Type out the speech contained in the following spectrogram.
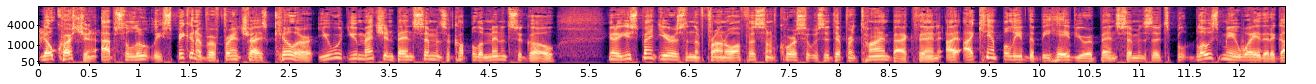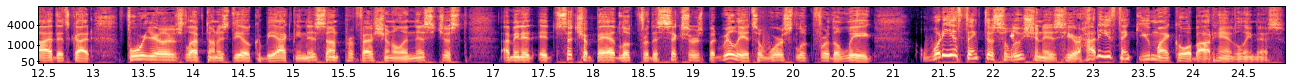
no question, absolutely. Speaking of a franchise killer, you you mentioned Ben Simmons a couple of minutes ago. You know, you spent years in the front office, and of course, it was a different time back then. I, I can't believe the behavior of Ben Simmons. It blows me away that a guy that's got four years left on his deal could be acting this unprofessional and this just. I mean, it, it's such a bad look for the Sixers, but really, it's a worse look for the league. What do you think the solution is here? How do you think you might go about handling this?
